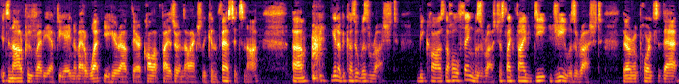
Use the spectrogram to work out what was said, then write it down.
It's not approved by the FDA. No matter what you hear out there, call up Pfizer and they'll actually confess it's not. Um, you know because it was rushed because the whole thing was rushed, just like 5G was rushed. There are reports that,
